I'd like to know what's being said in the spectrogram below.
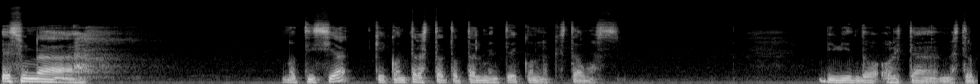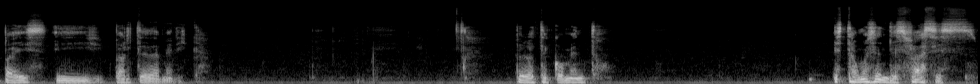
Es una noticia que contrasta totalmente con lo que estamos viviendo ahorita en nuestro país y parte de América. Pero te comento, estamos en desfases.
